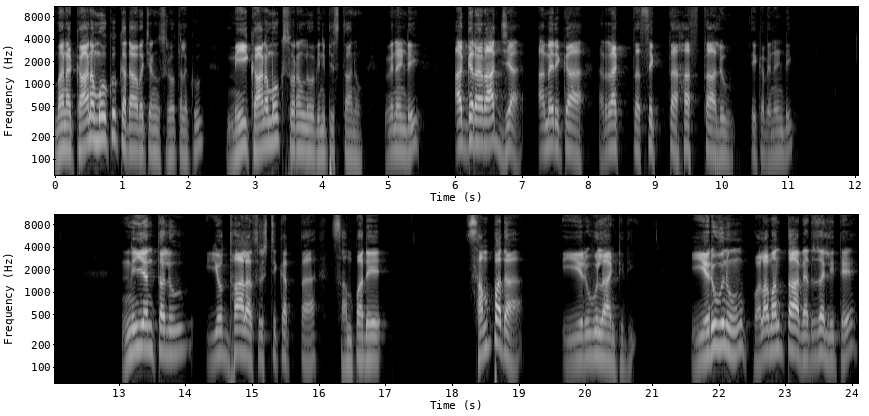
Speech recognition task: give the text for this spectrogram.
మన కానమోకు కథావచన శ్రోతలకు మీ కానమోకు స్వరంలో వినిపిస్తాను. వినండి. అగ్రరాజ్య అమెరికా రక్తసిక్త హస్తాలు. ఇక వినండి. నియంతలు యుద్ధాల సృష్టికర్త సంపదే. సంపద ఎరువు లాంటిది. ఎరువును పొలమంతా వెదజల్లితే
